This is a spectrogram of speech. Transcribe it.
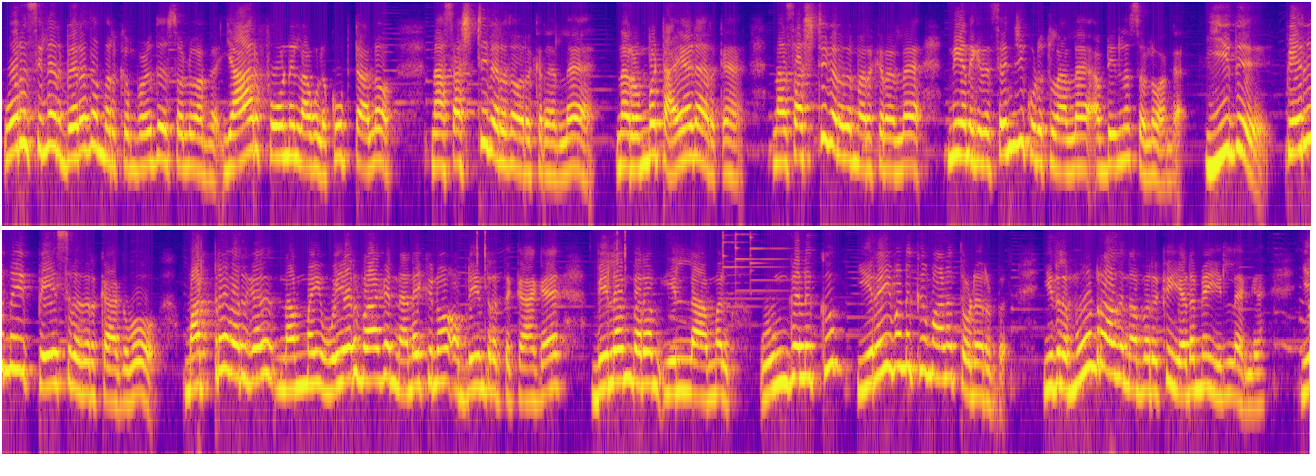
ஒரு சிலர் விரதம் இருக்கும் பொழுது சொல்லுவாங்க யார் ஃபோனில் அவங்கள கூப்பிட்டாலும் நான் சஷ்டி விரதம் இருக்கிறேன்ல நான் ரொம்ப டயர்டாக இருக்கேன். நான் சஷ்டி விரதம் இருக்கிறேன்ல நீ எனக்கு இதை செஞ்சு கொடுக்கலாம்ல அப்படின்லாம் சொல்லுவாங்க. இது பெருமை பேசுவதற்காகவோ மற்றவர்கள் நம்மை உயர்வாக நினைக்கணும் அப்படின்றதுக்காக விளம்பரம் இல்லாமல் உங்களுக்கும் இறைவனுக்குமான தொடர்பு. இதில் மூன்றாவது நபருக்கு இடமே இல்லைங்க.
